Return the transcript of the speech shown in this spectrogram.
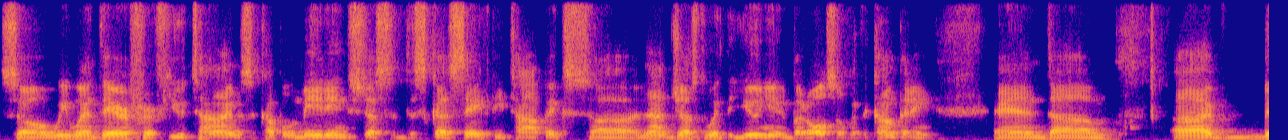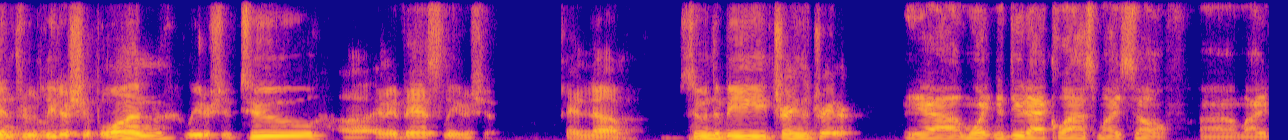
So we went there for a few times, a couple of meetings just to discuss safety topics, uh, not just with the union, but also with the company. And um, I've been through Leadership One, Leadership Two, uh, and Advanced Leadership, and uh, soon to be Train the Trainer. Yeah, I'm waiting to do that class myself. Um, I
